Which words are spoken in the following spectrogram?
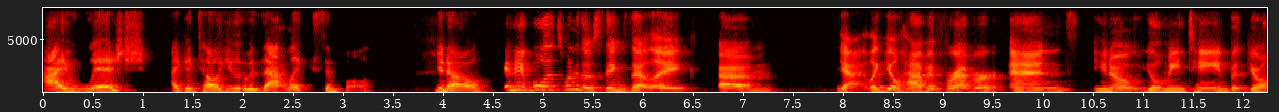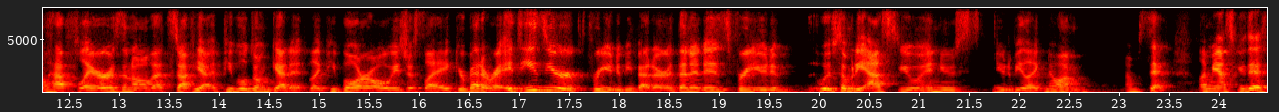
I wish I could tell you it was that like simple, you know? And it, well, it's one of those things that like, um, yeah, like you'll have it forever and you know, you'll maintain, but you'll have flares and all that stuff. Yeah, people don't get it. Like people are always just like, you're better, right? It's easier for you to be better than it is for you to if somebody asks you and you you to be like, no, I'm I'm sick. Let me ask you this.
